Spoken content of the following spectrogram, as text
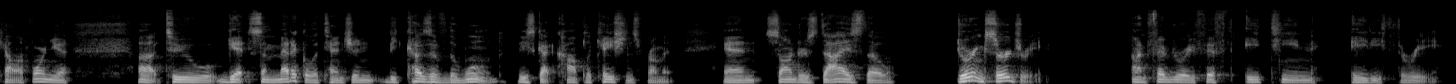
California, uh, to get some medical attention because of the wound. He's got complications from it. And Saunders dies, though, during surgery on February 5th, 1883,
